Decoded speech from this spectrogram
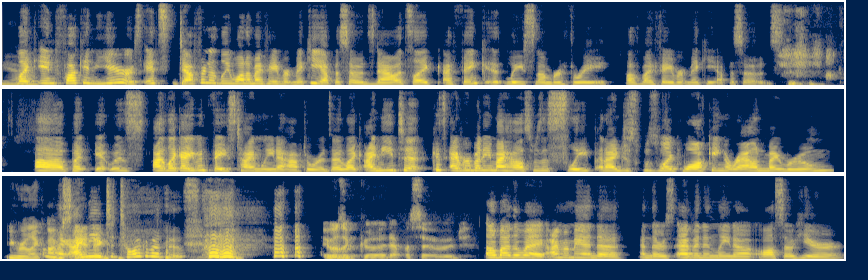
Yeah. Like in fucking years. It's definitely one of my favorite Mickey episodes now. It's like I think at least number 3 of my favorite Mickey episodes. Uh, but it was I like I even FaceTime Lena afterwards. I like I need to because everybody in my house was asleep and I just was like walking around my room. you were like, I'm I'm, like, I need to talk about this. it was a good episode. oh, by the way, I'm Amanda and there's Evan and Lena also here.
